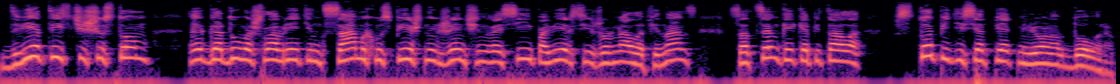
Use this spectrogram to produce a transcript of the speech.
В 2006 году вошла в рейтинг самых успешных женщин России по версии журнала «Финанс» с оценкой капитала в 155 миллионов долларов.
